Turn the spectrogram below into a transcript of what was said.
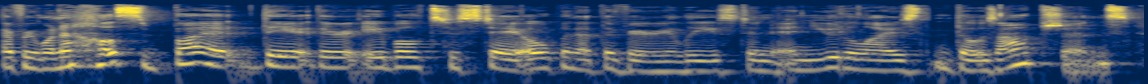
everyone else, but they, they're able to stay open at the very least and, and utilize those options.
